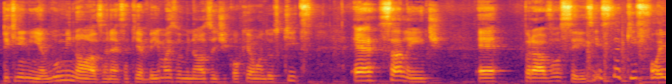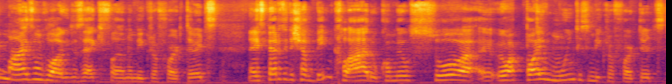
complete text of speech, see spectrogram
pequenininha, luminosa, né? essa aqui é bem mais luminosa de qualquer um dos kits, essa lente é para vocês. E esse daqui foi mais um vlog do Zek falando Micro Four Thirds. Né? Espero ter deixado bem claro como eu sou, eu apoio muito esse Micro Four Thirds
